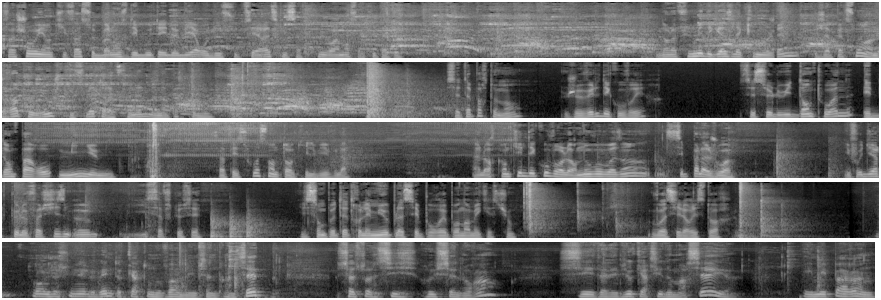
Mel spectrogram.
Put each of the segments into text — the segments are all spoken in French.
Fachos et Antifa se balancent des bouteilles de bière au-dessus de CRS qui savent plus vraiment sur qui taper. Dans la fumée des gaz lacrymogènes, j'aperçois un drapeau rouge qui flotte à la fenêtre d'un appartement. Cet appartement, je vais le découvrir. C'est celui d'Antoine et d'Amparo Mignemi. Ça fait 60 ans qu'ils vivent là. Alors quand ils découvrent leur nouveau voisin, c'est pas la joie. Il faut dire que le fascisme, eux, ils savent ce que c'est. Ils sont peut-être les mieux placés pour répondre à mes questions. Voici leur histoire. Bon, je suis né le 24 novembre 1937, 166 rue Saint-Laurent. C'est dans les vieux quartiers de Marseille. Et mes parents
